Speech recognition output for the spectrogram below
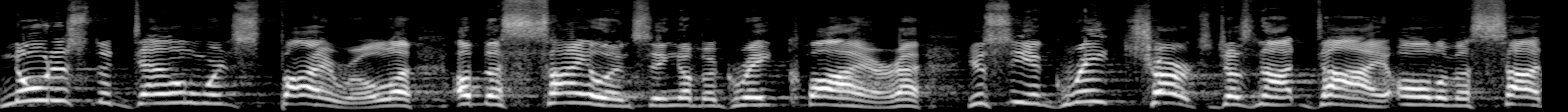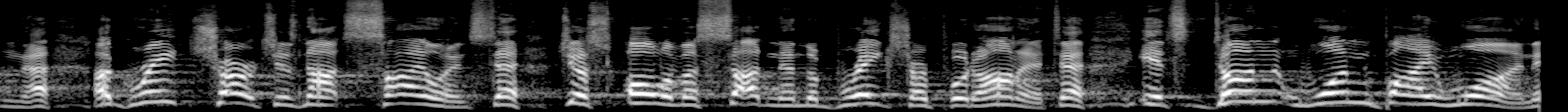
Notice the downward spiral of the silencing of a great choir. You see, a great church does not die all of a sudden. A great church is not silenced just all of a sudden and the brakes are put on it. It's done one by one.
